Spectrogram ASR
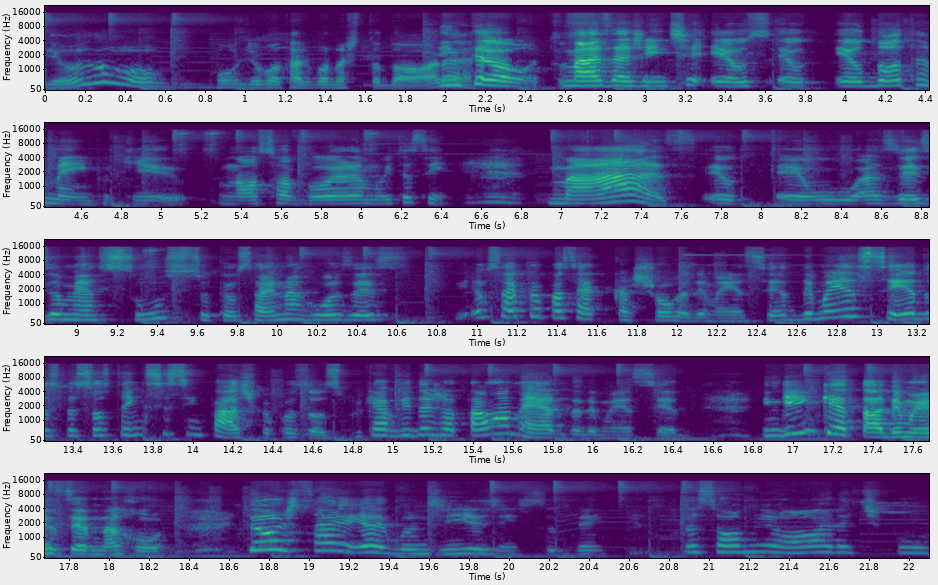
eu não bom dia, boa tarde, boa noite toda hora. Então, tô... mas a gente, eu, eu, eu dou também, porque o nosso avô era muito assim. Mas eu, eu, às vezes, eu me assusto que eu saio na rua, às vezes. Eu saio pra passear com cachorro de manhã cedo. De manhã cedo, as pessoas têm que ser simpáticas com os outros, porque a vida já tá uma merda de manhã cedo. Ninguém quer estar de manhã cedo na rua. Então eu saio, ai, bom dia, gente, tudo bem? O pessoal me olha, tipo, o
